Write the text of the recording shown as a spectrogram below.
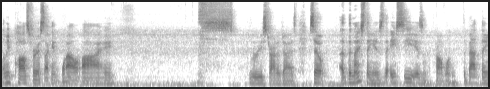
let me pause for a second while I re-strategize. So uh, the nice thing is the AC isn't a problem. The bad thing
